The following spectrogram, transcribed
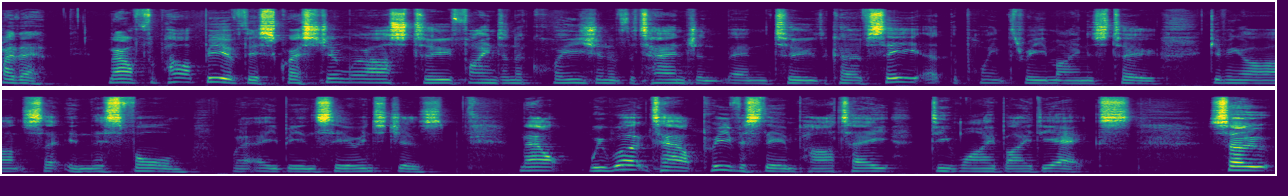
Hi there. Now for part B of this question we're asked to find an equation of the tangent then to the curve C at the point 3 minus 2 giving our answer in this form where a, b and c are integers. Now we worked out previously in part A dy by dx. So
